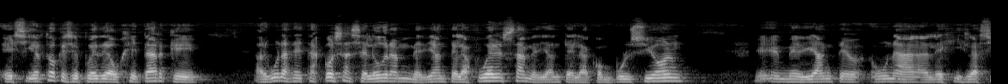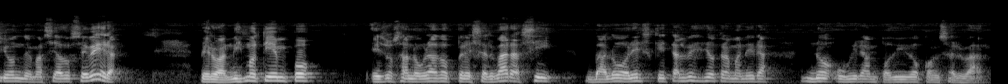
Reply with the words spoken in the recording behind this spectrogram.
Es cierto que se puede objetar que algunas de estas cosas se logran mediante la fuerza, mediante la compulsión, eh, mediante una legislación demasiado severa, pero al mismo tiempo ellos han logrado preservar así valores que tal vez de otra manera no hubieran podido conservar.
